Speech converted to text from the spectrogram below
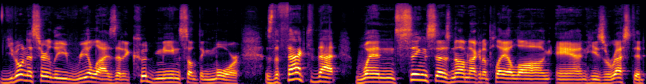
you don't necessarily realize that it could mean something more is the fact that when Singh says, No, I'm not going to play along, and he's arrested,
